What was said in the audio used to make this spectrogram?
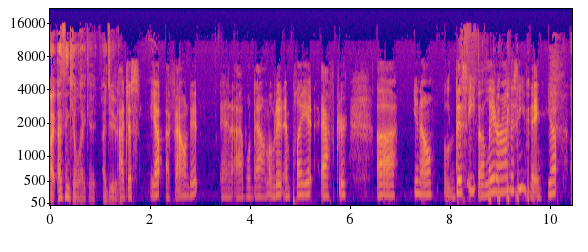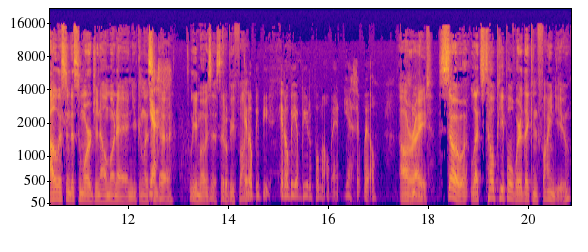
I, I think you'll like it i do i just yep i found it and i will download it and play it after uh you know this e- uh, later on this evening. Yep. I'll listen to some more Janelle Monáe, and you can listen yes. to Lee Moses. It'll be fun. It'll be, be it'll be a beautiful moment. Yes, it will. All right. so let's tell people where they can find you.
